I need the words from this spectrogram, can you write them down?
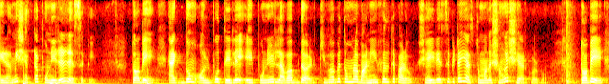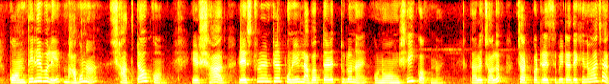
নিরামিষ একটা পনিরের রেসিপি। তবে একদম অল্প তেলে এই পনির লাবাবদার কীভাবে তোমরা বানিয়ে ফেলতে পারো, সেই রেসিপিটাই আজ তোমাদের সঙ্গে শেয়ার করব। তবে কম তেলে বলে ভাবো না, স্বাদটাও কম। এর স্বাদ রেস্টুরেন্টের পনির লাবাবদারের তুলনায় কোনো অংশেই কম নয়। তাহলে চলো চটপট রেসিপিটা দেখে নেওয়া যাক।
